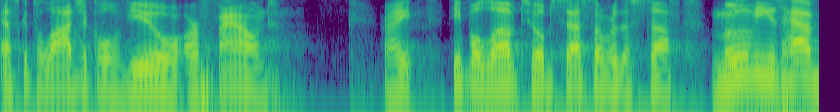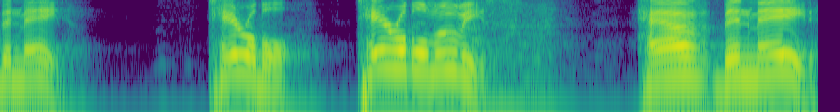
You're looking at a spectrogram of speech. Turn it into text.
eschatological view are found. Right? People love to obsess over this stuff. Movies have been made. Terrible, terrible movies have been made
